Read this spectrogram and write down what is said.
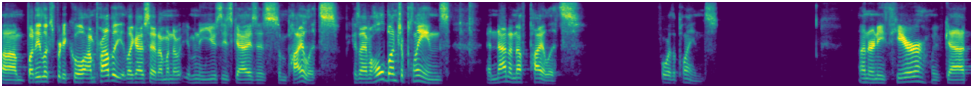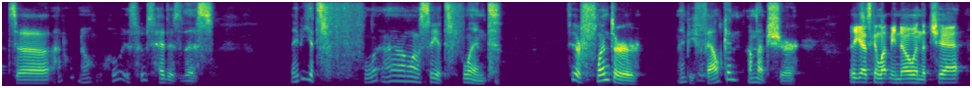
Um, but he looks pretty cool. I'm probably like I said, I'm gonna I'm gonna use these guys as some pilots because I have a whole bunch of planes and not enough pilots for the planes underneath here, we've got, uh, I don't know, who is whose head is this? Maybe it's, Flint. I don't want to say it's Flint. It's either Flint or maybe Falcon? I'm not sure. You guys can let me know in the chat.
